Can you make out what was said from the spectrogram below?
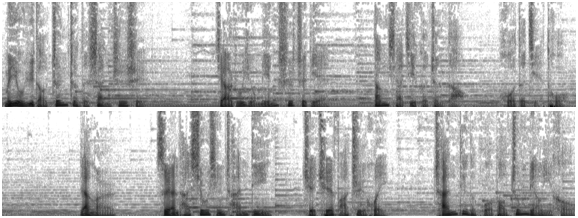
没有遇到真正的善知识。假如有名师指点，当下即可证道，获得解脱。然而，虽然他修行禅定，却缺乏智慧，禅定的果报终了以后，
